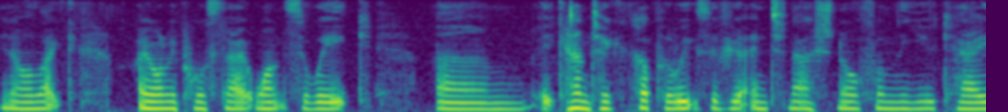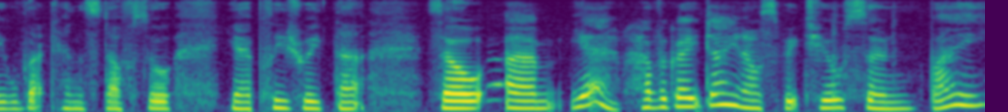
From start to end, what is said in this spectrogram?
You know, like I only post out once a week. Um, it can take a couple of weeks if you're international from the UK, all that kind of stuff. So, yeah, please read that. So, um, yeah, have a great day and I'll speak to you all soon. Bye.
